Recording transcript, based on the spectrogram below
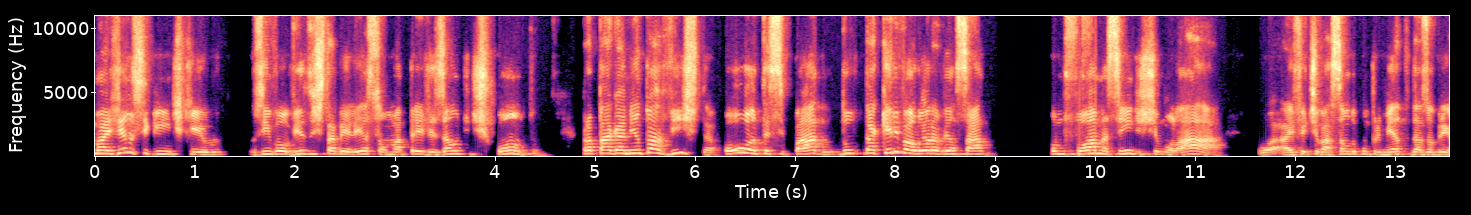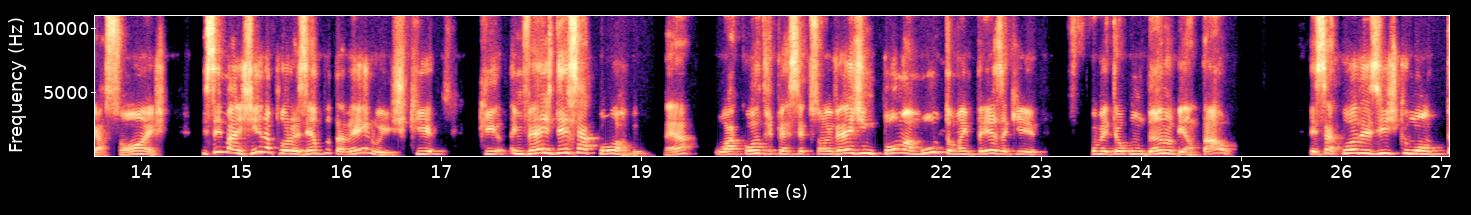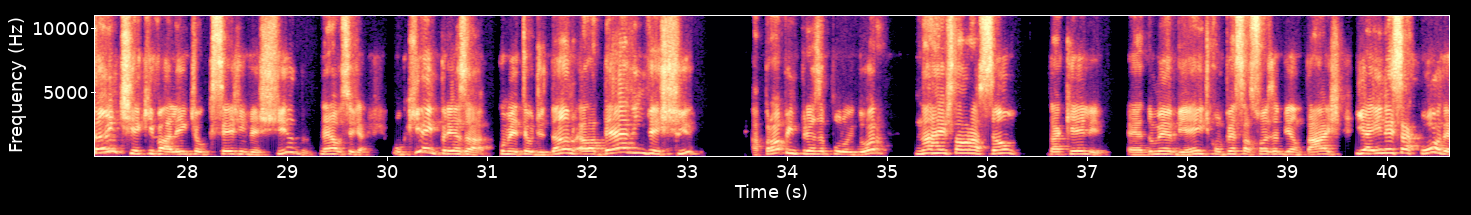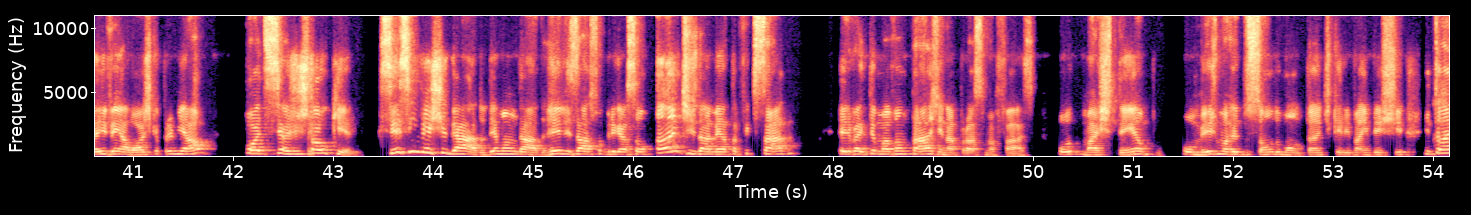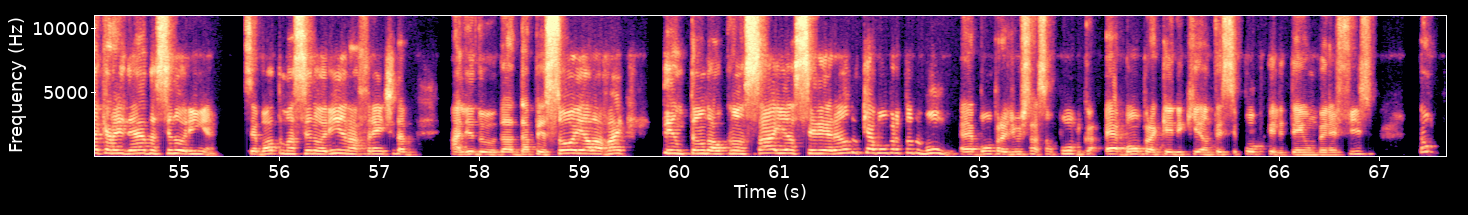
Imagina o seguinte: que os envolvidos estabeleçam uma previsão de desconto para pagamento à vista ou antecipado do, daquele valor avançado, como forma assim de estimular a efetivação do cumprimento das obrigações. E você imagina, por exemplo, também, Luiz, que, que em vez desse acordo, né, o acordo de persecução, ao invés de impor uma multa a uma empresa que cometeu algum dano ambiental, esse acordo exige que o montante equivalente ao que seja investido, né, ou seja, o que a empresa cometeu de dano, ela deve investir a própria empresa poluidora na restauração daquele é, do meio ambiente, compensações ambientais. E aí, nesse acordo, aí vem a lógica premial, pode se ajustar o quê? Se esse investigado, demandado, realizar a sua obrigação antes da meta fixada, ele vai ter uma vantagem na próxima fase, ou mais tempo, ou mesmo a redução do montante que ele vai investir. Então, é aquela ideia da cenourinha. Você bota uma cenourinha na frente da, ali do, da, da pessoa e ela vai tentando alcançar e acelerando o que é bom para todo mundo. É bom para a administração pública, é bom para aquele que antecipou porque ele tem um benefício. Então,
